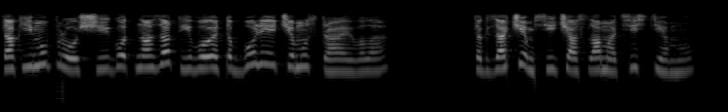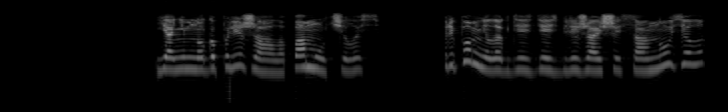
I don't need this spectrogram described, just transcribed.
Так ему проще, и год назад его это более чем устраивало. Так зачем сейчас ломать систему? Я немного полежала, помучилась, припомнила, где здесь ближайший санузел,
